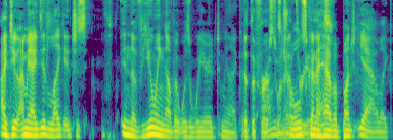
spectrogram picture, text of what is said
I do. I mean, I did like it. Just in the viewing of it was weird to me. Like That the oh, first this one troll's gonna heads. have a bunch. Yeah, like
